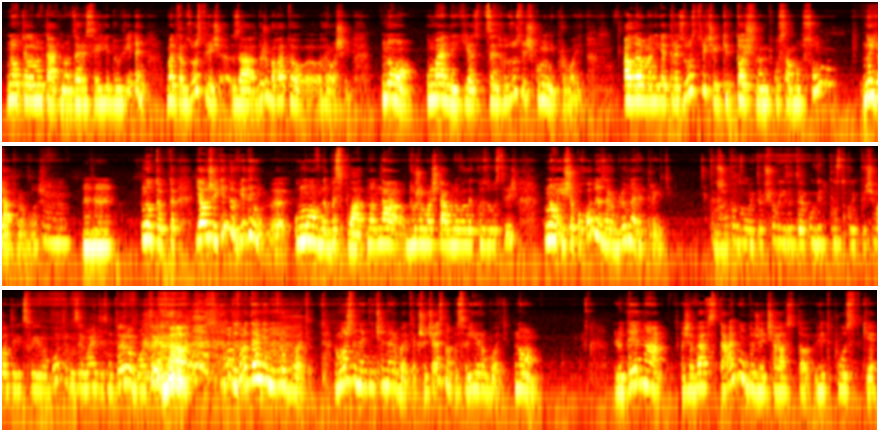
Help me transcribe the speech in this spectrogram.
Ну, от елементарно, зараз я їду у Відень, в мене там зустріч за дуже багато е, грошей. Но у мене є це зустріч, яку мені проводять. Але у мене є три зустрічі, які точно на таку саму суму, але я проводжу. Угу. Ну, тобто, я вже їду в Відень е, умовно безплатно на дуже масштабну велику зустріч. Ну і ще по ходу зароблю на ретриті. Так що подумайте, якщо ви їдете у відпустку відпочивати від своєї роботи, ви займаєтесь не тою роботою. Тут питання не в роботі. Ви можете навіть нічого не робити, якщо чесно, по своїй роботі. Ну, людина живе в стані дуже часто відпустки.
